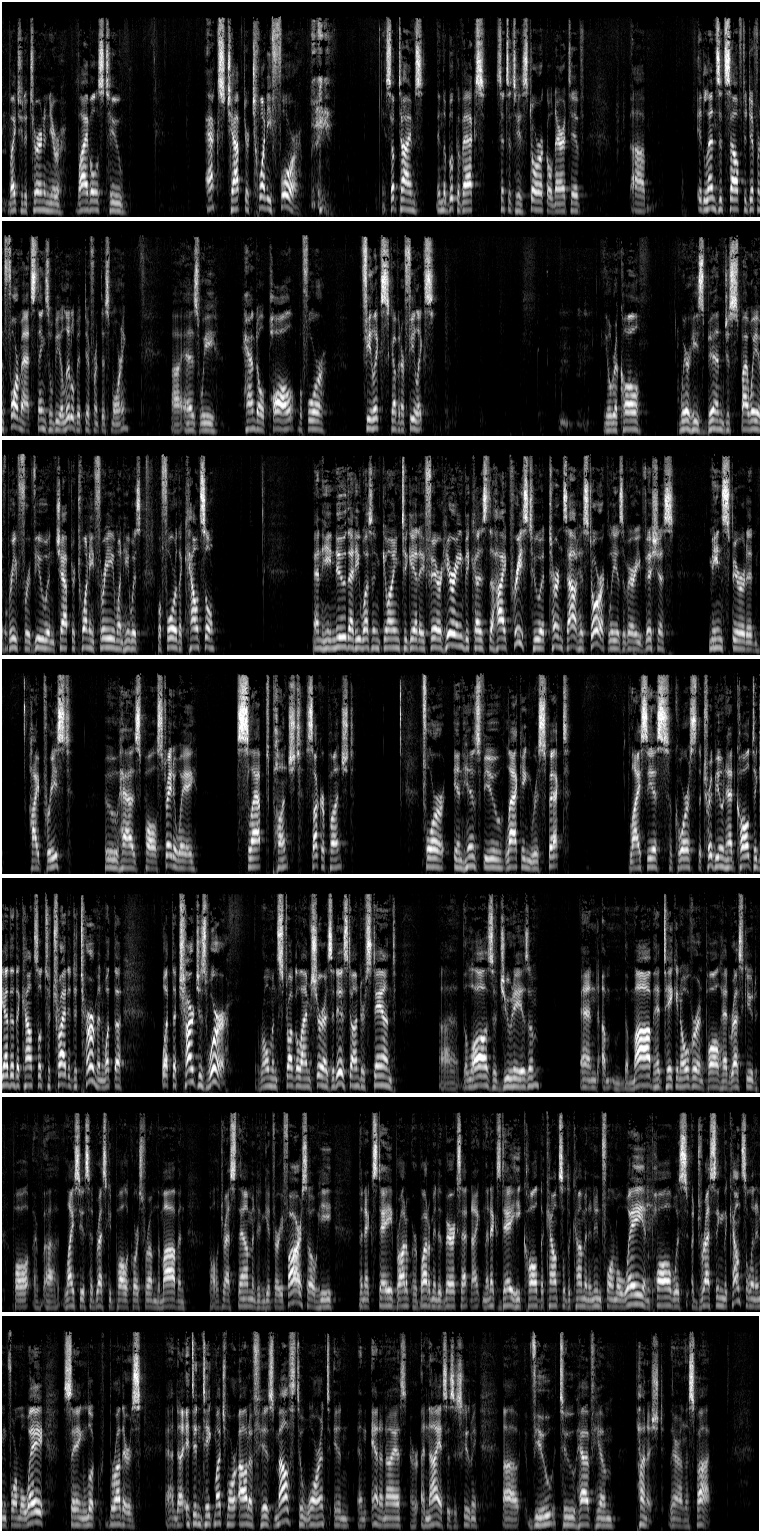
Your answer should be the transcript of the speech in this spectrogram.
invite you to turn in your Bibles to Acts chapter 24. Sometimes in the book of Acts, since it's a historical narrative, um, it lends itself to different formats. Things will be a little bit different this morning uh, as we handle Paul before Felix, Governor Felix. You'll recall where he's been, just by way of brief review, in chapter 23 when he was before the council. And he knew that he wasn't going to get a fair hearing because the high priest, who it turns out historically is a very vicious, mean spirited high priest, who has Paul straightaway slapped, punched, sucker punched, for, in his view, lacking respect Lysias, of course, the tribune, had called together the council to try to determine what the, what the charges were. The Romans struggle, I'm sure, as it is, to understand uh, the laws of Judaism. And um, the mob had taken over, and Paul had rescued Paul. Uh, Lysias had rescued Paul, of course, from the mob, and Paul addressed them and didn't get very far, so he the next day, brought him, or brought him into the barracks that night, and the next day he called the council to come in an informal way, and Paul was addressing the council in an informal way, saying, Look, brothers, and uh, it didn't take much more out of his mouth to warrant in an Ananias, or Ananias's, excuse me, uh, view to have him punished there on the spot.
